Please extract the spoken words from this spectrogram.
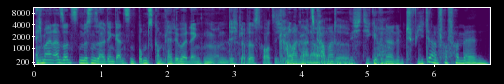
ich meine, ansonsten müssen sie halt den ganzen Bums komplett überdenken und ich glaube, das traut sich Kann noch man, keiner. kann man und, äh, nicht die Gewinner in einem Tweet einfach vermelden?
